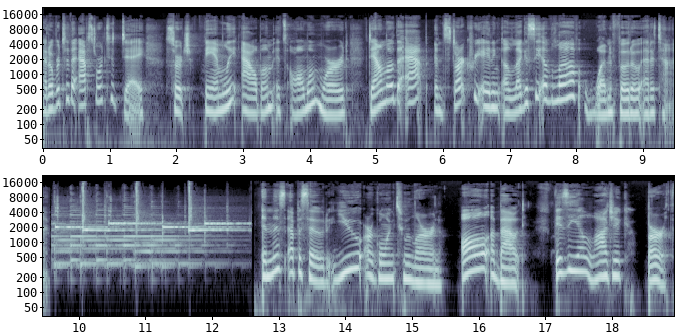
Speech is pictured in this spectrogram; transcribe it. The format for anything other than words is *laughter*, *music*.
Head over to the App Store today, search Family Album, it's all one word, download the app, and start creating a legacy of love one photo at a time. In this episode, you are going to learn all about physiologic birth.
